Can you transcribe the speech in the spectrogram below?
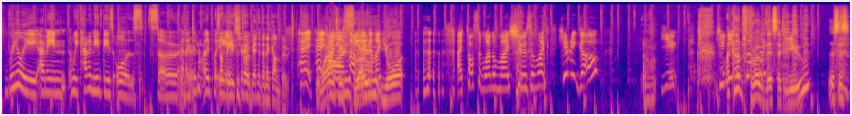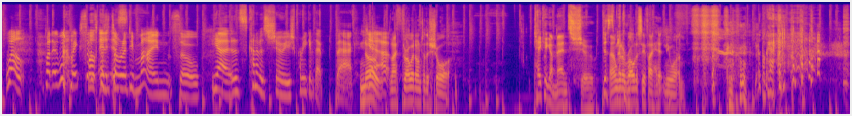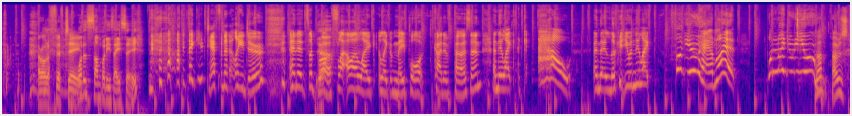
really. I mean, we kind of need these oars, so and I Okay. didn't really put Something any you can throw better than a gumboot. hey, hey, Why I don't did you something, throw and I, your I toss him one of my shoes. and like, here we go. You, you I can't throw this at you. This is Well, but it would make sense Well, because it it's is- already mine. So Yeah, it's kind of his shoe. You should probably give that back. no, Yeah, uh, and I throw it onto the shore. Taking a man's shoe. And I'm gonna roll to see if I hit anyone. Okay. I rolled a 15. What is somebody's AC? I think you definitely do. And it's a Brock Yeah. Flower, like like a Mayport kind of person. And they're like, ow! And they look at you and they're like, fuck you, Hamlet! What did I do to you? No, I was.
